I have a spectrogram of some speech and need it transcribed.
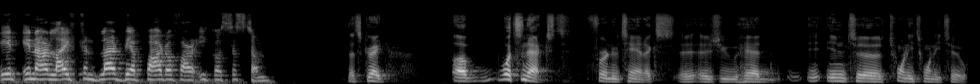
in, in our life and blood, they're part of our ecosystem. That's great. Uh, what's next for Nutanix as you head into 2022?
